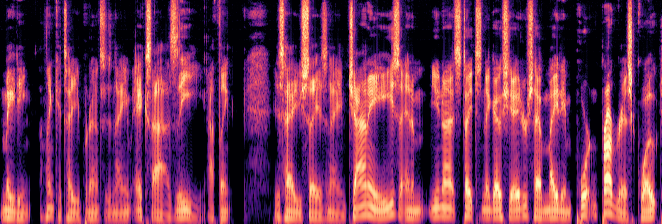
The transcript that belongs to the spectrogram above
meeting. I think it's how you pronounce his name, X I Z. I think is how you say his name. Chinese and um, United States negotiators have made important progress, quote,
